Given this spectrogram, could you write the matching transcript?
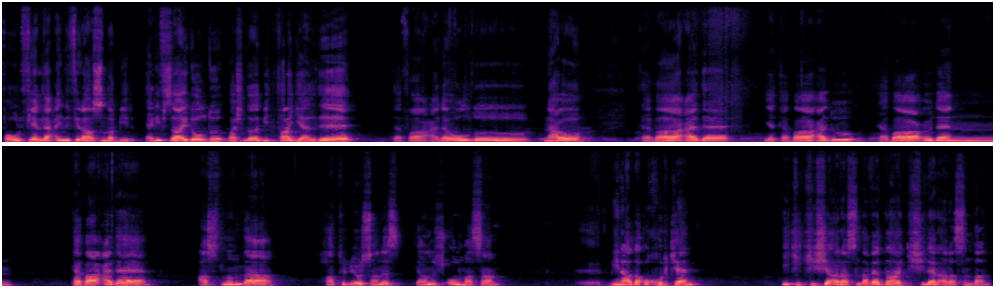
Faul fiille aynı fiil arasında bir elif zaid oldu. Başında da bir ta geldi. Tefaale oldu. Nahu tebaade yetebaadu tebauden tebaade aslında hatırlıyorsanız yanlış olmasam e, binada okurken iki kişi arasında ve daha kişiler arasından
